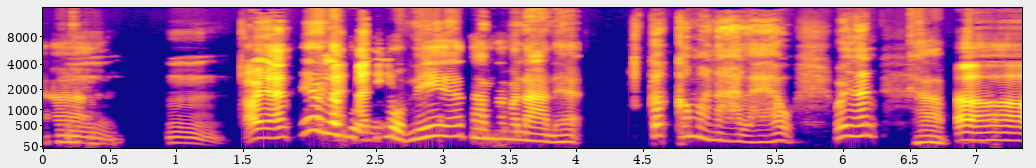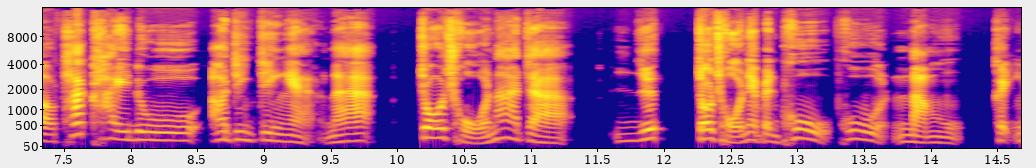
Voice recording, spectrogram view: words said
อ่า อืมอืมเพราะฉะนั้นเนี่ยระบบอันนี้ระบบนี้ทำกันมานานเนี่ยฮะก็ก็มานานแล้ว เพราะฉะนั้นครับเอ่อถ้าใครดูเอาจริงๆอะนะฮะโจโฉน่าจะยึดโจโฉเนี่ยเป็นผู้ผู้นำคือจ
